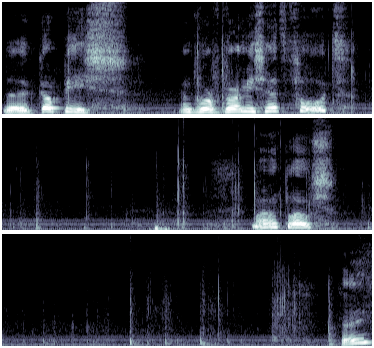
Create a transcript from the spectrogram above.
The guppies and dwarf gouramis had food. On, close. Okay.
